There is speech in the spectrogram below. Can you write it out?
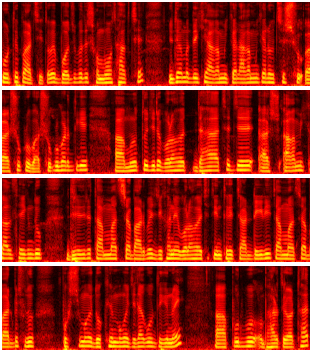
করতে পারছি। তবে বজ্রপাতের সম্ভাবনা থাকছে। যদি আমরা দেখি আগামীকাল আগামীকাল হচ্ছে শুক্রবার। শুক্রবারের দিকে মূলত যেটা বলা হয়, দেখা যাচ্ছে যে আগামীকাল থেকে কিন্তু ধীরে ধীরে তাপমাত্রা বাড়বে, যেখানে বলা হয়েছে তিন থেকে চার ডিগ্রি তাপমাত্রা বাড়বে শুধু পশ্চিমবঙ্গের, দক্ষিণবঙ্গের জেলাগুলোর দিকে নয় পূর্ব ভারতের। অর্থাৎ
